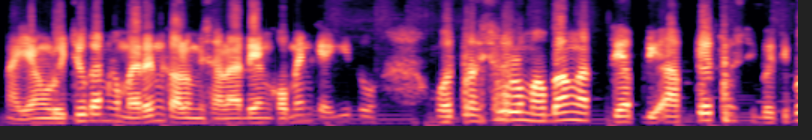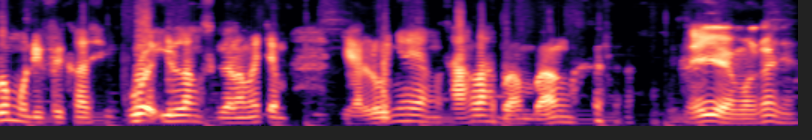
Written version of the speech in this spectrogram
Nah yang lucu kan kemarin kalau misalnya ada yang komen kayak gitu, WordPress itu lemah banget, tiap diupdate terus tiba-tiba modifikasi gue hilang segala macam. Ya lu nya yang salah Bambang. iya makanya.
